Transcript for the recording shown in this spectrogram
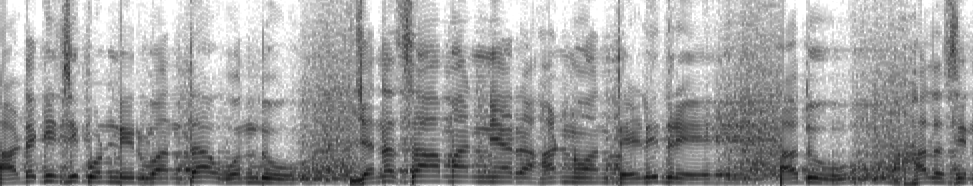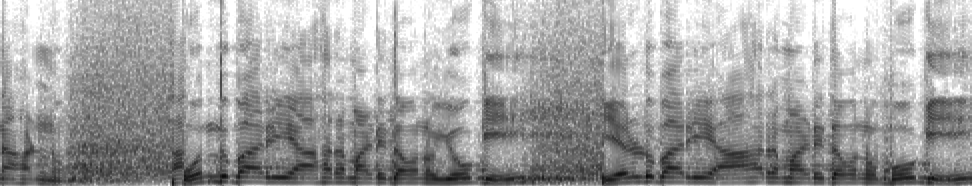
ಅಡಗಿಸಿಕೊಂಡಿರುವಂಥ ಒಂದು ಜನಸಾಮಾನ್ಯರ ಹಣ್ಣು ಅಂತ ಹೇಳಿದರೆ ಅದು ಹಲಸಿನ ಹಣ್ಣು. ಒಂದು ಬಾರಿ ಆಹಾರ ಮಾಡಿದವನು ಯೋಗಿ, ಎರಡು ಬಾರಿ ಆಹಾರ ಮಾಡಿದವನು ಭೋಗಿ,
